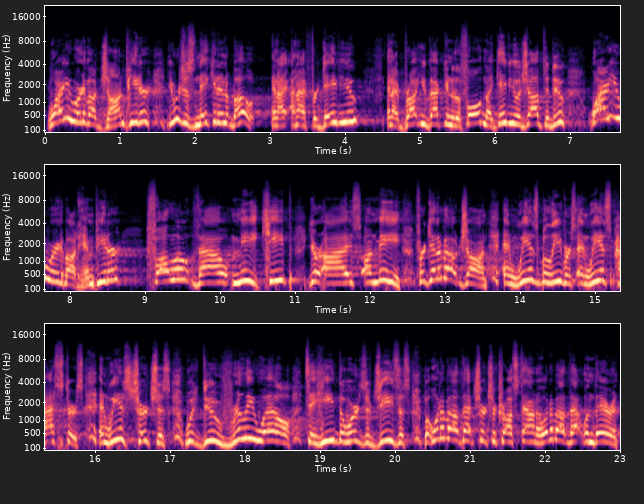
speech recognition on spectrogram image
Why are you worried about John, Peter? You were just naked in a boat, and I, and I forgave you, and I brought you back into the fold, and I gave you a job to do. Why are you worried about him, Peter? Follow thou me. Keep your eyes on me. Forget about John. And we as believers and we as pastors and we as churches would do really well to heed the words of Jesus. But what about that church across town? And what about that one there? And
